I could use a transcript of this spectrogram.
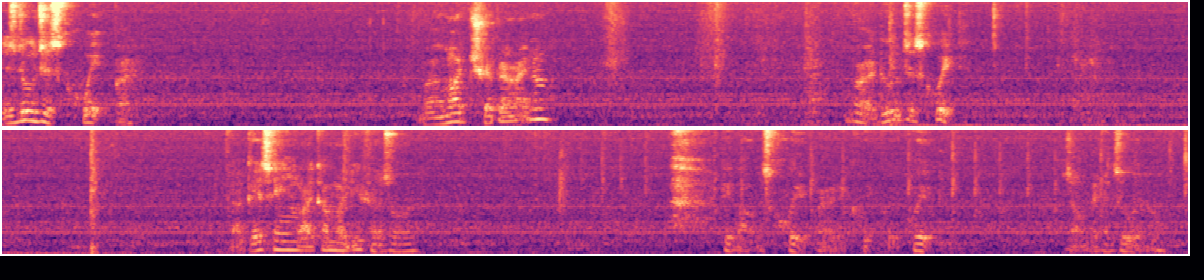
This dude just quit, bro. Bro, am I tripping right now? Bro, dude just quit. I guess he ain't like how my defense was. People always quit, bro. Quit, quit, quit. Jump back into it, though.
